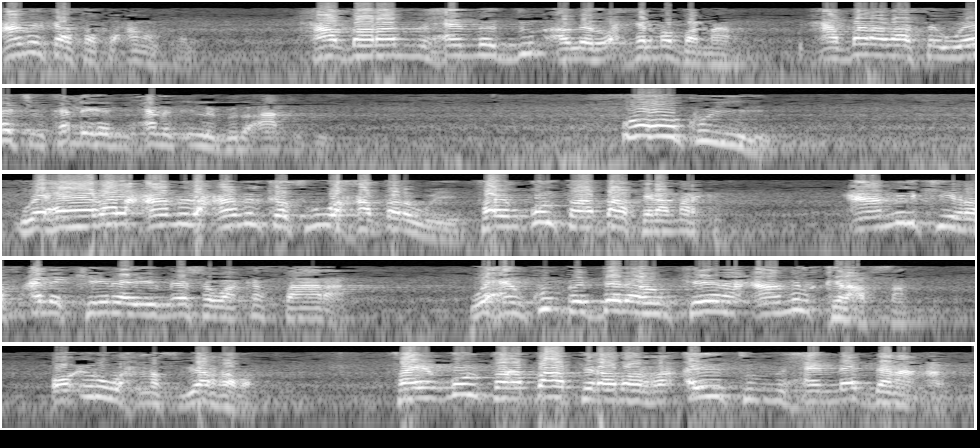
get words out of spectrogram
caamilkaasaa ku camal falay xadara muxamedun ad leeda wax kale ma banaan xadaradaasaa waajib ka dhigay muxamed in la godo aakirkiisa wuxuu ku yidhi wahaadalcaamilu caamilkaas huwa xadara weeye fain qulta haddaad tiraa marka caamilkii rafcada keenayay meesha waa ka saara waxaan ku bedelahun keena caamil khilaafsan oo inuu wax nasbiyo rabo. Fain qulta haddaad tidhahdo ra'aytu muxamadana arko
